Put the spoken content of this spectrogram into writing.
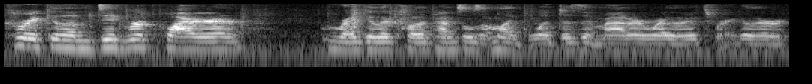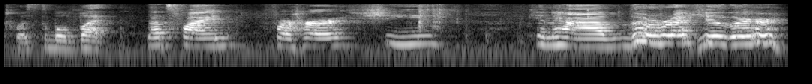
curriculum did require regular colored pencils. I'm like what does it matter whether it's regular or twistable? But that's fine for her. She can have the regular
